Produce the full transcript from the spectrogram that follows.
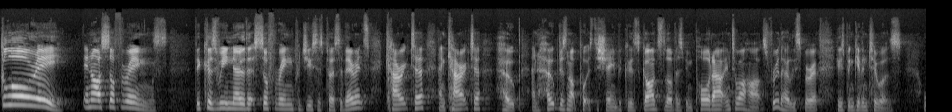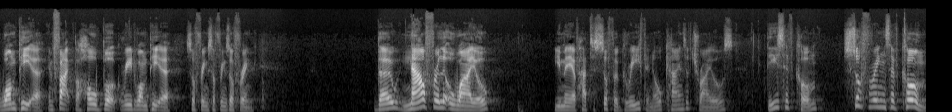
Glory in our sufferings because we know that suffering produces perseverance, character, and character, hope. And hope does not put us to shame because God's love has been poured out into our hearts through the Holy Spirit who's been given to us. 1 Peter, in fact, the whole book, read 1 Peter, suffering, suffering, suffering. Though now for a little while you may have had to suffer grief in all kinds of trials, these have come, sufferings have come.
